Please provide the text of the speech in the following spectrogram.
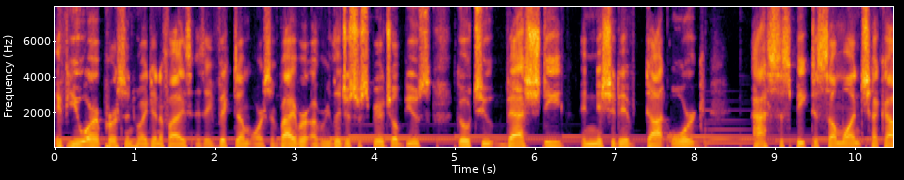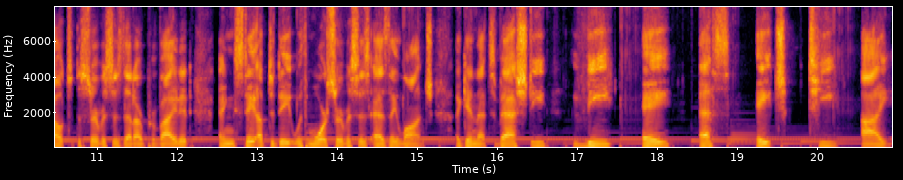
If you are a person who identifies as a victim or survivor of religious or spiritual abuse, go to vashtiinitiative.org ask to speak to someone, check out the services that are provided, and stay up to date with more services as they launch. Again, that's Vashti, V A S H T I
